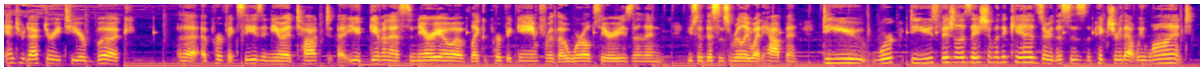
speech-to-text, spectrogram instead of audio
introductory to your book, the, A Perfect Season, you had talked, uh, you'd given a scenario of like a perfect game for the World Series, and then you said this is really what happened. Do you work, do you use visualization with the kids, or this is the picture that we want?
